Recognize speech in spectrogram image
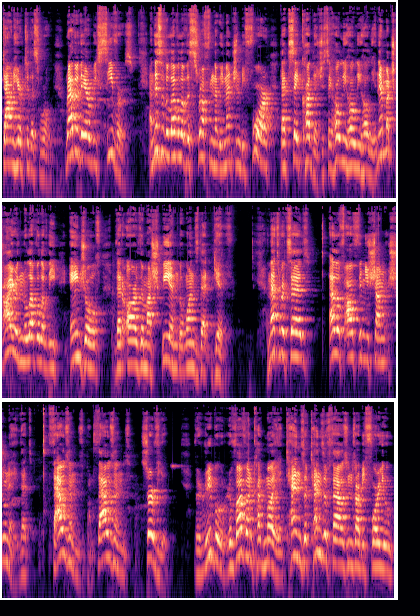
down here to this world. Rather, they are receivers. And this is the level of the srafim that we mentioned before that say Kaddish, you say holy, holy, holy. And they're much higher than the level of the angels that are the mashpiyim, the ones that give. And that's what it says, Elif Alfin Yisham Shune, that thousands upon thousands serve you. Veribu Revavan Kadmoy, and tens of tens of thousands are before you.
